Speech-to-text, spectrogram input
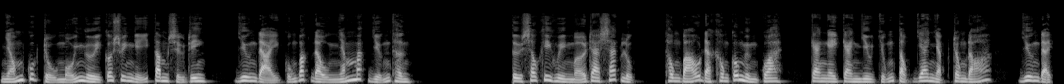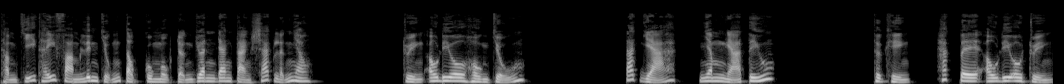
nhóm quốc trụ mỗi người có suy nghĩ tâm sự riêng, Dương Đại cũng bắt đầu nhắm mắt dưỡng thân. Từ sau khi huyền mở ra sát lục, thông báo đã không có ngừng qua, càng ngày càng nhiều chủng tộc gia nhập trong đó, Dương Đại thậm chí thấy phàm linh chủng tộc cùng một trận doanh đang tàn sát lẫn nhau. Truyện audio hồn chủ. Tác giả, nhâm ngã tiếu. Thực hiện, HP audio truyện.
